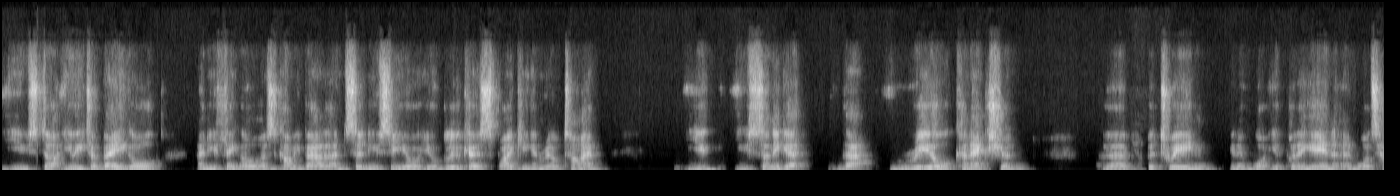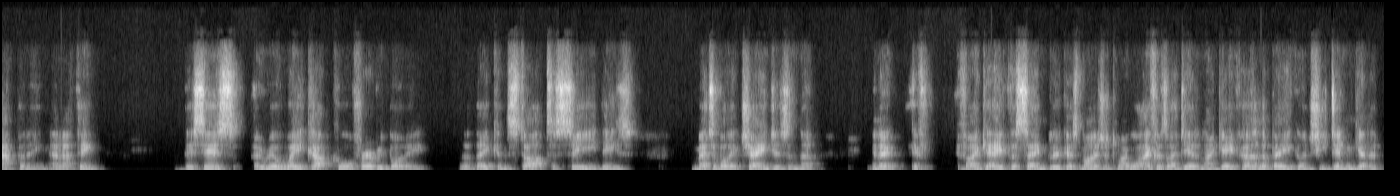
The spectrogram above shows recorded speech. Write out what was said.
you start you eat a bagel and you think, oh, this can't be bad, and suddenly you see your, your glucose spiking in real time, you you suddenly get that real connection uh, yeah. between you know what you're putting in and what's happening. And I think this is a real wake up call for everybody that they can start to see these metabolic changes, and that you know if if I gave the same glucose monitor to my wife as I did, and I gave her the bagel and she didn't get a,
